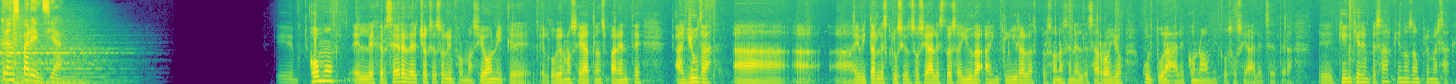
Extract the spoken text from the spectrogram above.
Transparencia. Eh, ¿Cómo el ejercer el derecho a acceso a la información y que el gobierno sea transparente ayuda a, evitar la exclusión social? Esto es, ayuda a incluir a las personas en el desarrollo cultural, económico, social, etcétera. Eh, ¿Quién quiere empezar? ¿Quién nos da un primer saque?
